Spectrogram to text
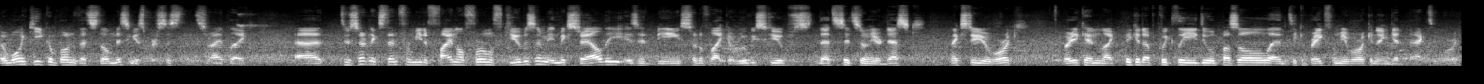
But one key component that's still missing is persistence, right? Like, uh, to a certain extent, for me, the final form of cubism in mixed reality is it being sort of like a Rubik's cube that sits on your desk next to your work, where you can like pick it up quickly, do a puzzle, and take a break from your work, and then get back to work.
